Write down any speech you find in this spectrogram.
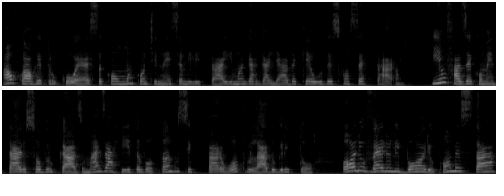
ao qual retrucou essa com uma continência militar e uma gargalhada que o desconcertaram. Iam fazer comentários sobre o caso, mas a Rita, voltando-se para o outro lado, gritou: Olha o velho Libório, como está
